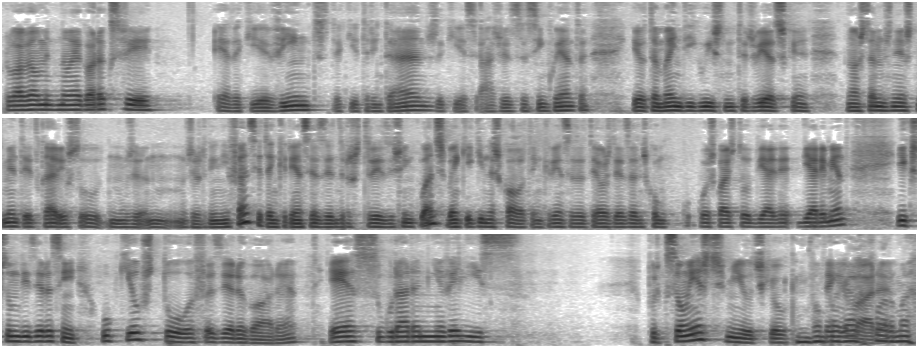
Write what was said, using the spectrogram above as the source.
provavelmente não é agora que se vê é daqui a 20, daqui a 30 anos, daqui a, às vezes a 50. Eu também digo isto muitas vezes, que nós estamos neste momento a educar, eu estou no, no jardim de infância, tenho crianças entre os 3 e os 5 anos, bem que aqui na escola tenho crianças até aos 10 anos com, com as quais estou diari, diariamente, e costumo dizer assim, o que eu estou a fazer agora é assegurar a minha velhice. Porque são estes miúdos que eu que me vão tenho pagar agora. Reforma.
